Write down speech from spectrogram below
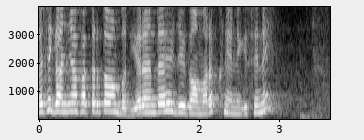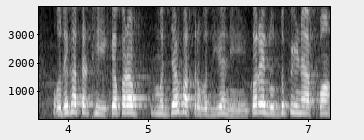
ਵੈਸੇ ਗਾਈਆਂ ਖਾਤਰ ਤਾਂ ਵਧੀਆ ਰਹਿੰਦਾ ਇਹ, ਜੇ ਗਾਵਾਂ ਰੱਖਣੇ ਨੇ ਕਿਸੇ ਨੇ। ਉਹਦੇ ਖਾਤਰ ਠੀਕ ਹੈ, ਪਰ ਮੱਝਾਂ ਖਾਤਰ ਵਧੀਆ ਨਹੀਂ। ਘਰੇ ਦੁੱਧ ਪੀਣਾ ਆਪਾਂ,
